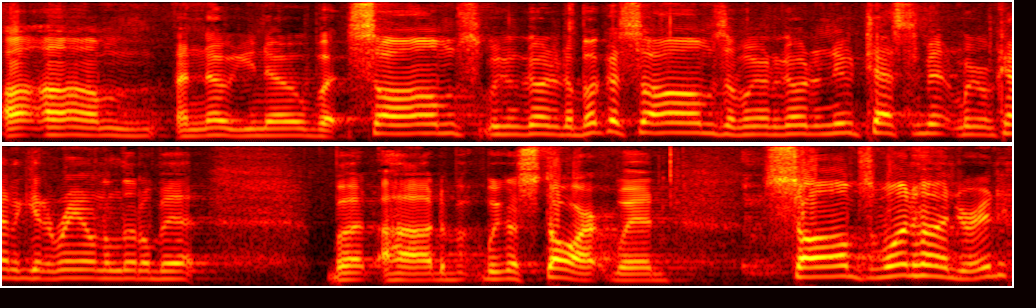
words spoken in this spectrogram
Uh, um, I know you know, but Psalms, we're going to go to the book of Psalms and we're going to go to the New Testament. We're going to kind of get around a little bit. But uh, we're going to start with Psalms 100,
